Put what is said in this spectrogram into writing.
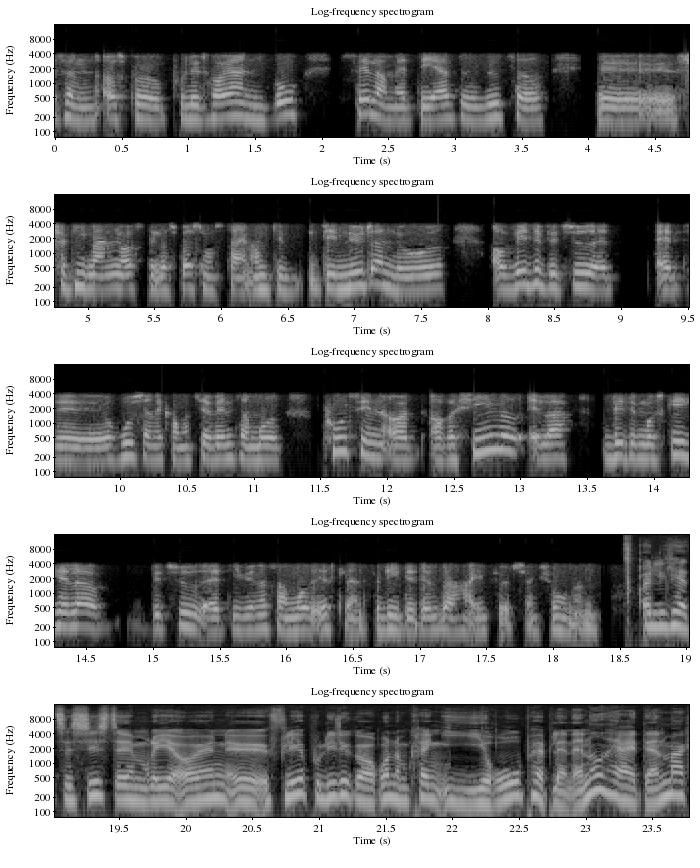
sådan også på, på lidt højere niveau, selvom at det er blevet vedtaget, øh, fordi mange også stiller spørgsmålstegn om, det, det nytter noget, og vil det betyde, at at øh, russerne kommer til at vende sig mod Putin og, og regimet, eller vil det måske hellere betyde, at de vender sig mod Estland, fordi det er dem, der har indført sanktionerne. Og lige her til sidst, øh, Maria Øjen, øh, flere politikere rundt omkring i Europa, blandt andet her i Danmark,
